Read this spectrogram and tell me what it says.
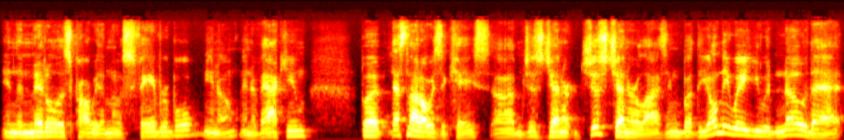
In the middle is probably the most favorable, you know, in a vacuum. But that's not always the case. Um, just gener- just generalizing. But the only way you would know that,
